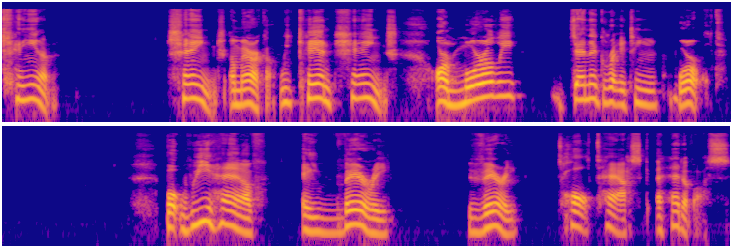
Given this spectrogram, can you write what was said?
can change America. We can change our morally denigrating world. But we have a very, very tall task ahead of us.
